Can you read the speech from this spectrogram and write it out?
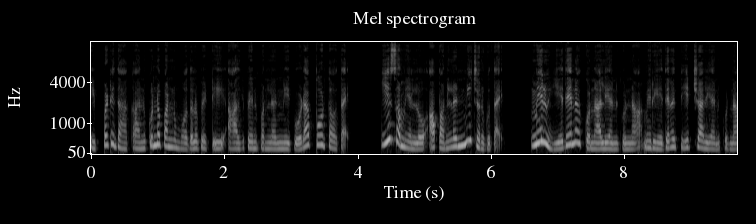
ఇప్పటిదాకా అనుకున్న పనులు మొదలుపెట్టి ఆగిపోయిన పనులన్నీ కూడా పూర్తవుతాయి. ఈ సమయంలో ఆ పనులన్నీ జరుగుతాయి. మీరు ఏదైనా కొనాలి అనుకున్నా మీరు ఏదైనా తీర్చాలి అనుకున్నా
